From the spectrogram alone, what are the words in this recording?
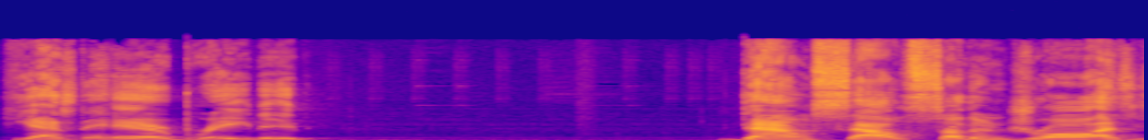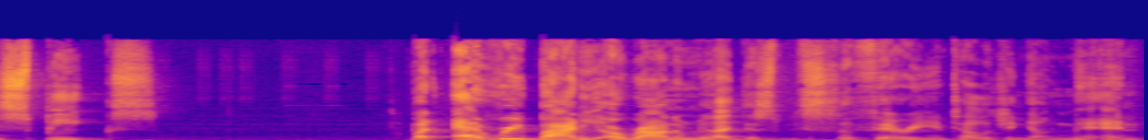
He has the hair braided down south southern draw as he speaks. But everybody around him be like, this, this is a very intelligent young man,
